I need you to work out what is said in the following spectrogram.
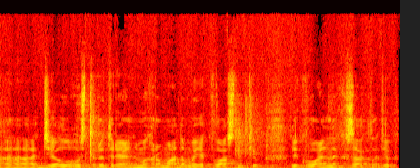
е, діалогу з територіальними громадами як власників лікувальних закладів.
